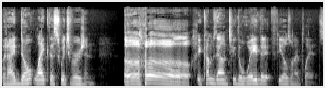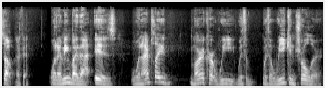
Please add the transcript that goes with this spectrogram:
but I don't like the Switch version. Oh, It comes down to the way that it feels when I play it. So, okay. what I mean by that is when I played Mario Kart Wii with with a Wii controller.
